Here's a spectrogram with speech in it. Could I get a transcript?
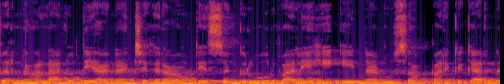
ਬਰਨਾਲਾ, ਲੁਧਿਆਣਾ, ਜਗਰਾਉਂ ਤੇ ਸੰਗਰੂਰ ਵਾਲੇ ਹੀ ਇਹਨਾਂ ਨੂੰ ਸੰਪਰਕ ਕਰਨ।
